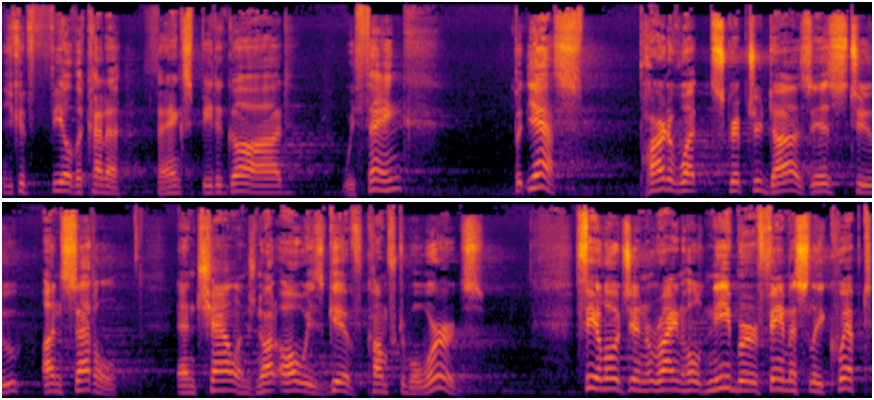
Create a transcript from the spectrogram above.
You could feel the kind of thanks be to God, we think. But yes, part of what Scripture does is to unsettle and challenge, not always give comfortable words. Theologian Reinhold Niebuhr famously quipped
